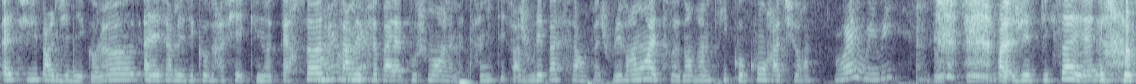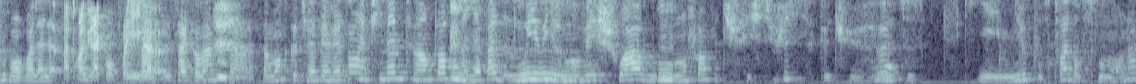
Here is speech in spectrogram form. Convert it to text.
être suivie par une gynécologue, aller faire mes échographies avec une autre personne, Ouais, faire ouais. mes prépas à l'accouchement, à la maternité. Enfin, je voulais pas ça en fait. Je voulais voulais vraiment être dans un petit cocon rassurant. Ouais, oui, oui. voilà, je lui explique ça et elle, bon voilà, elle a pas très bien compris. Bah, c'est ça, quand même, ça, ça, montre que tu avais raison. Et puis même, peu importe, il n'y a pas de, de mauvais choix ou de mm. bons choix. En fait, tu fais juste ce que tu veux, mm. ce qui est mieux pour toi dans ce moment-là.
